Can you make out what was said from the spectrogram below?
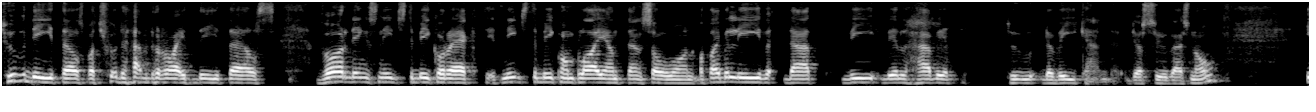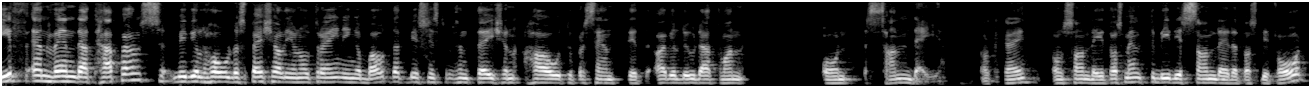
too details, but should have the right details. Wordings needs to be correct, it needs to be compliant and so on. But I believe that we will have it to the weekend, just so you guys know. If and when that happens, we will hold a special, you know, training about that business presentation, how to present it. I will do that one on Sunday. Okay, on Sunday. It was meant to be this Sunday that was before,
